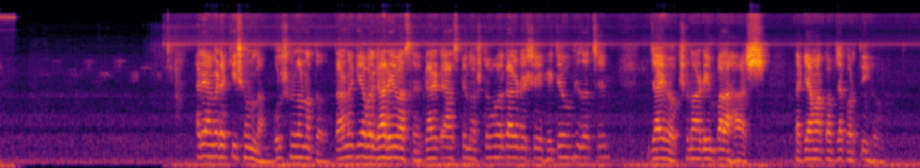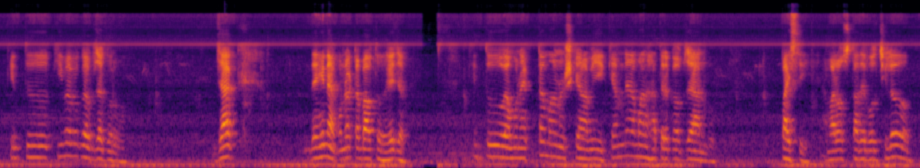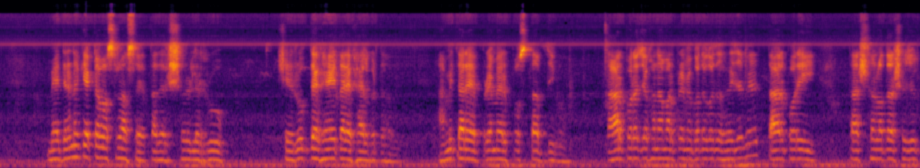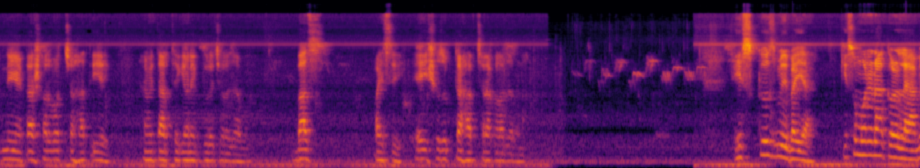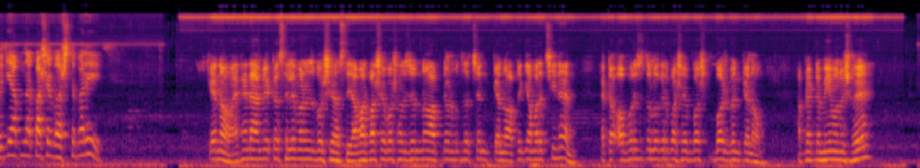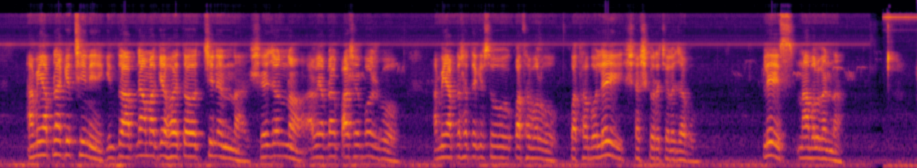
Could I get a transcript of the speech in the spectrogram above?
আরে আমি এটা কি শুনলাম? ভুল শুনলাম না তো। তার নাকি আবার গাড়িও আছে। গাড়িটা আজকে নষ্ট হওয়ার কারণে সে হেঁটে উঠে যাচ্ছে। যাই হোক, সোনা ডিম পাড়া হাঁস, তাকে আমার কবজা করতেই হবে। কিন্তু কীভাবে কবজা করব? যাক, দেখি না, কোনো একটা বাউ তো হয়ে যাবে। কিন্তু এমন একটা মানুষকে আমি কেমনে আমার হাতের কবজায় আনব? পাইছি। আমার ওস্তাদে বলছিল, মেয়েদের নাকি একটা অস্ত্র আছে, তাদের শরীরের রূপ সেই রূপ দেখে তারে খেয়াল করতে হবে। আমি তারে প্রেমের প্রস্তাব দিব। তারপরে যখন আমার প্রেমে গত হয়ে যাবে, তারপরেই তার সরলতার সুযোগ নিয়ে তার সর্বোচ্চ হাতিয়ে আমি তার থেকে অনেক দূরে চলে যাব। বাস, পাইছি। এই সুযোগটা হাতছাড়া করা যাবে না। এক্সকিউজ মি ভাইয়া। কিছু মনে না করলে আমি কি আপনার পাশে বসতে পারি? কেন? এখানে আমি একটা ছেলে মানুষ বসে আছি। আমার পাশে বসার জন্য আপনি অনুমতি চাচ্ছেন কেন? আপনি কি আমার চিনেন? একটা অপরিচিত লোকের পাশে বস- বসবেন কেন? আপনি একটা মেয়ে মানুষ হয়ে? আমি আপনাকে চিনি কিন্তু আপনি আমাকে হয়তো চিনেন না। সেই জন্য আমি আপনার পাশে বসবো। আমি আপনার সাথে কিছু কথা বলব। কথা বলেই শেষ করে চলে যাব। প্লিজ না বলবেন না।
